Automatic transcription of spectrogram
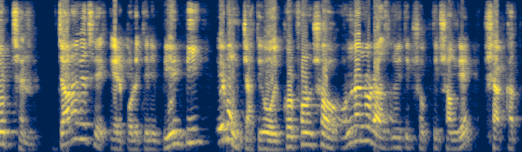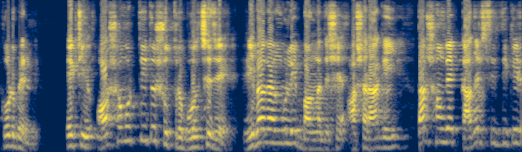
করছেন। জানা গেছে, এরপরে তিনি বিএনপি এবং জাতীয় ঐক্যফ্রন্ট সহ অন্যান্য রাজনৈতিক শক্তির সঙ্গে সাক্ষাৎ করবেন। একটি অসমর্থিত সূত্র বলছে যে রিবা গাঙ্গুলি বাংলাদেশে আসার আগেই তার সঙ্গে কাদের সিদ্দিকের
